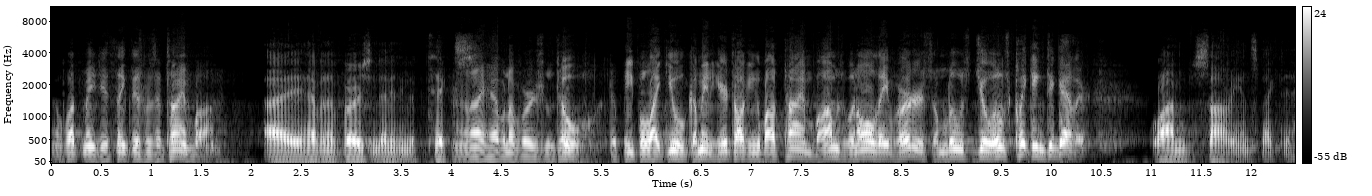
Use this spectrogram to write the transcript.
Now, what made you think this was a time bomb? I have an aversion to anything that ticks. And I have an aversion, too, to people like you who come in here talking about time bombs when all they've heard are some loose jewels clicking together. Well, I'm sorry, Inspector.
